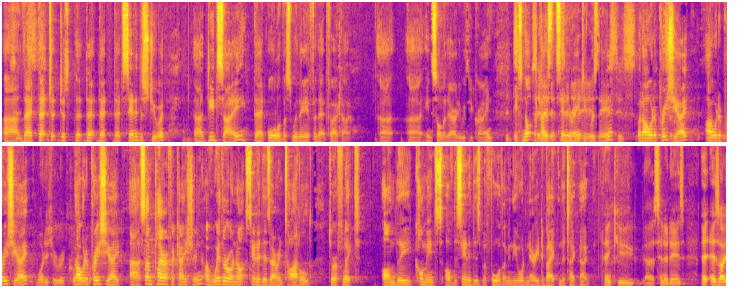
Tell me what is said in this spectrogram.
uh, that, that just that, that, that, that Senator Stewart uh, did say that all of us were there for that photo uh, uh, in solidarity with Ukraine. It's, it's not the Senator, case that Senator, Senator Antic was there, is, but I would appreciate, I would appreciate. What is your request? I would appreciate uh, some clarification of whether or not senators are entitled to reflect on the comments of the senators before them in the ordinary debate and the take note. Thank you, uh, Senator Ayres. As I,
